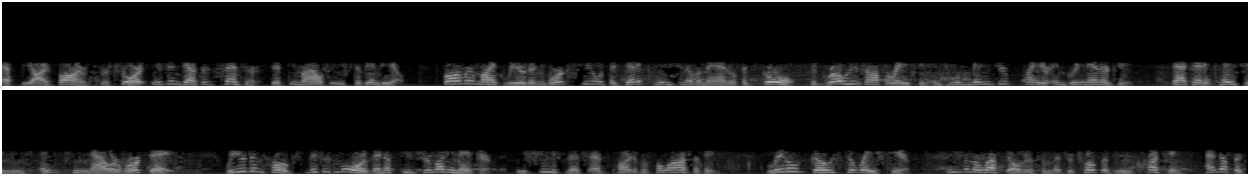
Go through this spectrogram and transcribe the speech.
FBI Farms for short, is in Desert Center, 50 miles east of Indio. Farmer Mike Reardon works here with the dedication of a man with a goal to grow his operation into a major player in green energy. That dedication means 18-hour workdays. Reardon hopes this is more than a future moneymaker. He sees this as part of a philosophy. Little goes to waste here. Even the leftovers from the Jatropha bean crushing end up as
